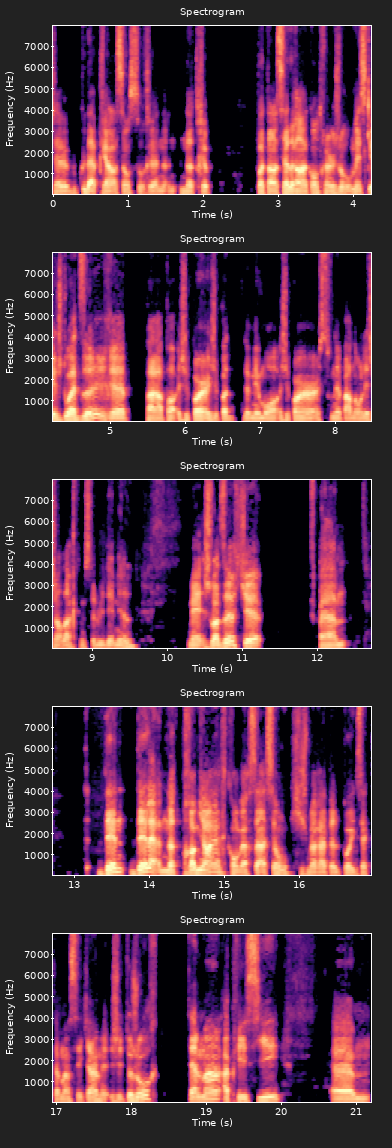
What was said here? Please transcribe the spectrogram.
j'avais beaucoup d'appréhension sur euh, notre potentielle rencontre un jour. Mais ce que je dois dire par rapport, j'ai pas, j'ai pas de mémoire, j'ai pas un souvenir, pardon, légendaire comme celui d'Émile. Mais je dois dire que dès, notre première conversation, qui je ne me rappelle pas exactement c'est quand, mais j'ai toujours tellement apprécié euh,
